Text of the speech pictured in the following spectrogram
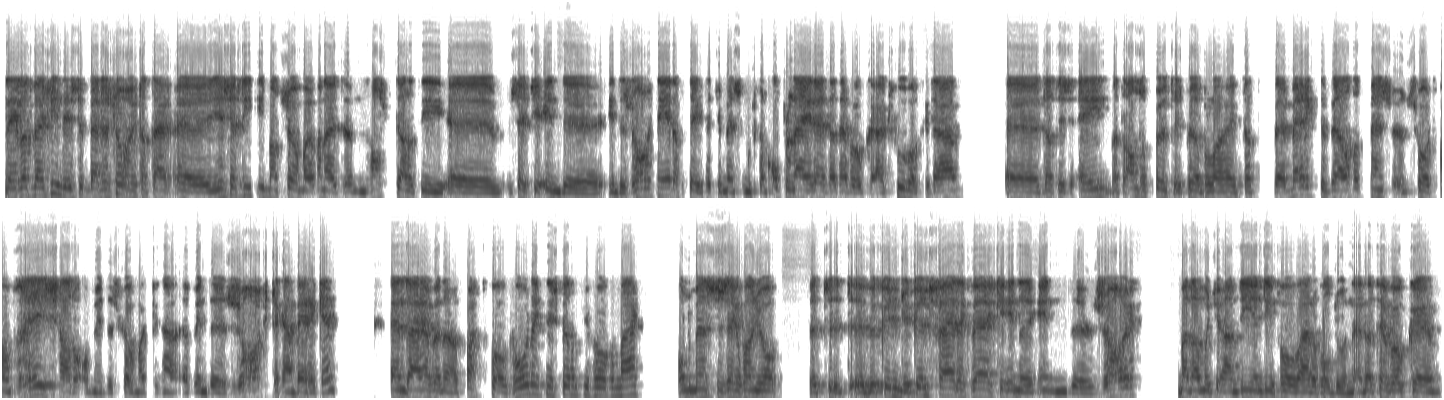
Nee, wat wij zien is bij de zorg dat daar, uh, je zet niet iemand zomaar vanuit een hospitality uh, zet je in de, in de zorg neer. Dat betekent dat je mensen moet gaan opleiden. Dat hebben we ook uitvoerig gedaan. Uh, dat is één. Het andere punt is heel belangrijk. Dat wij merkten wel dat mensen een soort van vrees hadden om in de, schoonmaak te gaan, of in de zorg te gaan werken. En daar hebben we een apart voorlichtingsfilmpje voor gemaakt. Om de mensen te zeggen van joh, het, we kun, je kunt veilig werken in de, in de zorg. Maar dan moet je aan die en die voorwaarden voldoen. En dat hebben we ook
